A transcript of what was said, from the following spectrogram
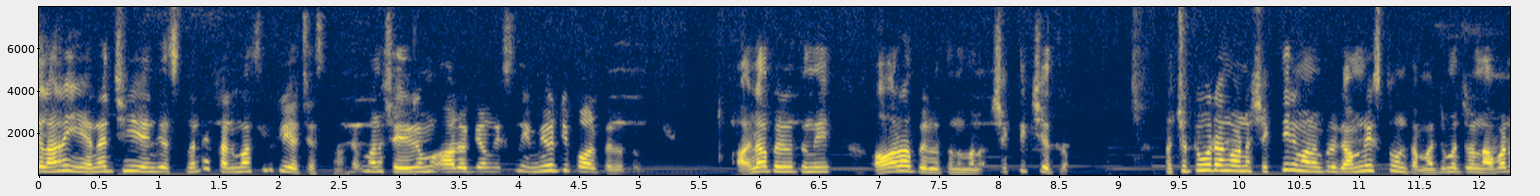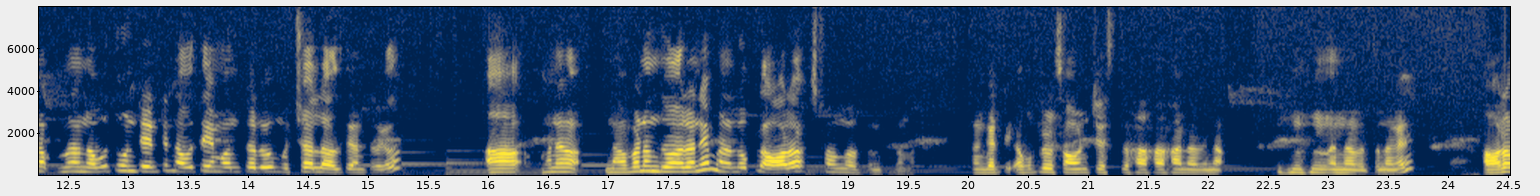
ఇలానే ఈ ఎనర్జీ ఏం చేస్తుందంటే కర్మాస్ని క్లియర్ చేస్తుంది. అంటే మన శరీరం ఆరోగ్యం ఇస్తుంది ఇమ్యూనిటీ పవర్ పెరుగుతుంది. ఎలా పెరుగుతుంది? ఆరా పెరుగుతుంది మన శక్తి క్షేత్రం. మన చుట్టూరంగా ఉన్న శక్తిని మనం ఇప్పుడు గమనిస్తూ ఉంటాం. మధ్య మధ్యలో నవ్వడం మనం నవ్వుతూ ఉంటే అంటే నవ్వుతే ఏమంటారు? ముచ్చాలు వెళ్తాయి అంటారు కదా? ఆ మన నవ్వడం ద్వారానే మన లోపల ఆరా స్ట్రాంగ్ అవుతుంది అన్నమాట. గట్టి అప్పుడు సౌండ్ చేస్తూ హాహా నవ్విన అని నవ్వుతున్నా కానీ ఆరా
